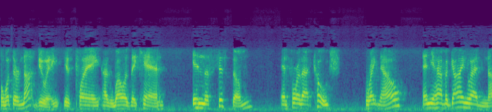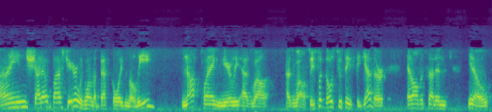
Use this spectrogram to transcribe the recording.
But what they're not doing is playing as well as they can in the system and for that coach right now. And you have a guy who had nine shutouts last year, was one of the best goalies in the league, not playing nearly as well as well. So you put those two things together, and all of a sudden, you know,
